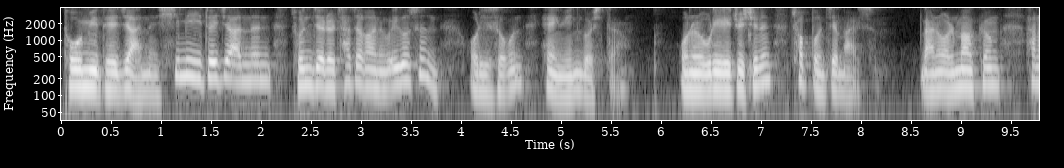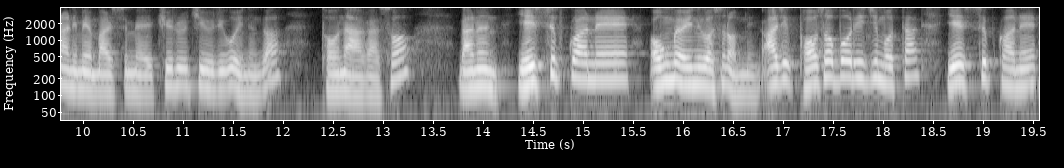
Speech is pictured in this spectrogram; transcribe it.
도움이 되지 않는, 힘이 되지 않는 존재를 찾아가는 것, 이것은 어리석은 행위인 것이다. 오늘 우리에게 주시는 첫 번째 말씀. 나는 얼마큼 하나님의 말씀에 귀를 기울이고 있는가? 더 나아가서 나는 옛 습관에 얽매여 있는 것은 없는가? 아직 벗어버리지 못한 옛 습관에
